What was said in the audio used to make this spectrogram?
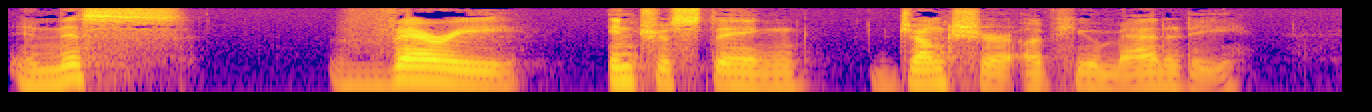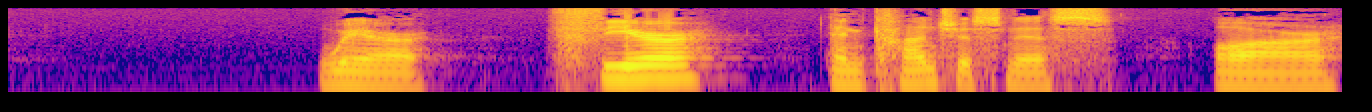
in this very interesting juncture of humanity, where fear and consciousness are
